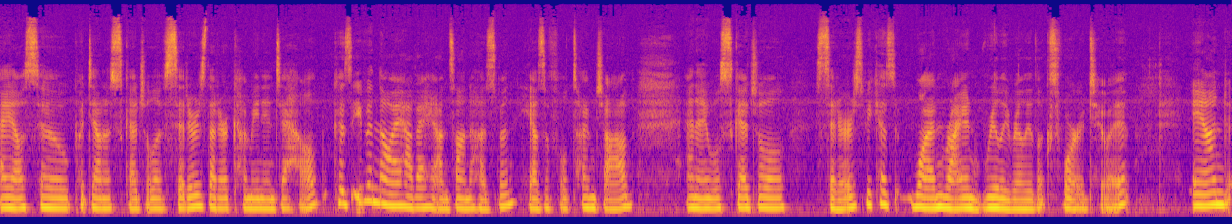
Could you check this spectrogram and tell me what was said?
I also put down a schedule of sitters that are coming in to help because even though I have a hands on husband, he has a full time job, and I will schedule sitters because one, Ryan really, really looks forward to it. And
